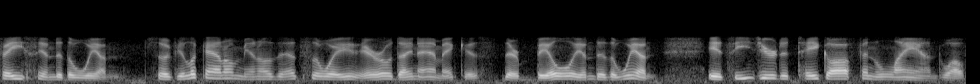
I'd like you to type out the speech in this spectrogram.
face into the wind. So if you look at them, you know, that's the way aerodynamic is their bill into the wind. It's easier to take off and land while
